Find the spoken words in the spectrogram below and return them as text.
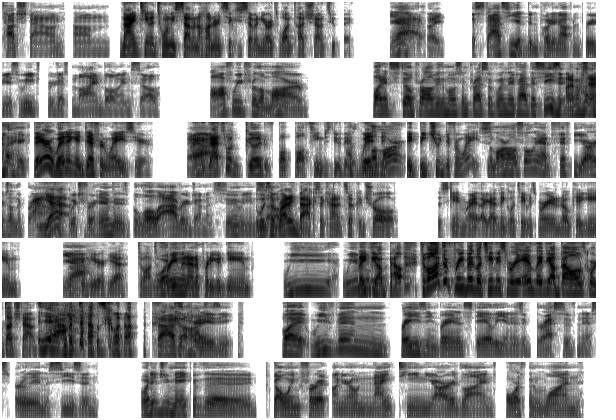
touchdown. Um, 19 to 27, 167 yards, one touchdown, two picks. yeah, like the stats he had been putting up in previous weeks were just mind blowing. So off week for Lamar, but it's still probably the most impressive win they've had this season. like, They are winning in different ways here. Like, yeah. that's what good football teams do. They And win. they- Lamar- they, beat you in different ways. Lamar also only had 50 yards on the ground, Yeah. which for him is below average, I'm assuming. it was so, the running backs that kind of took control this game, right? Like I think Latavius Murray had an okay game. Yeah, Looking here, yeah. Devonta What Freeman did- had a pretty good game. We we have been- Le'Veon Bell, Devonta Freeman, Latavius Murray, and Le'Veon Bell all scored touchdowns. Yeah. what the hell's going on? That's God. crazy. But we've been praising Brandon Staley and his aggressiveness early in the season. What did you make of the going for it on your own 19 yard line, fourth and one?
